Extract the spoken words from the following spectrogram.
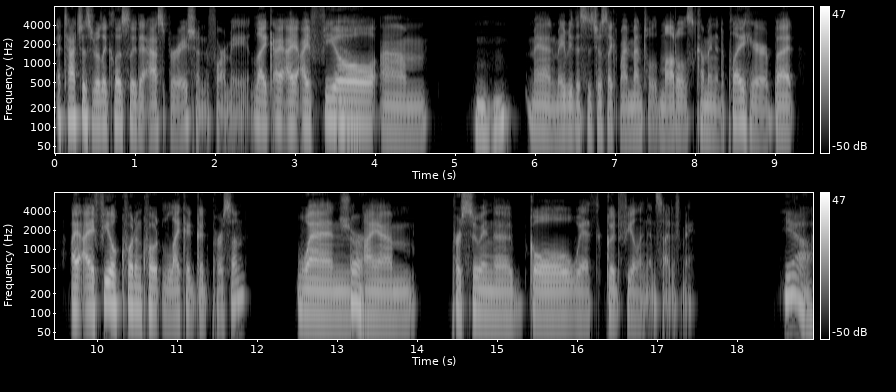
attaches really closely to aspiration for me. Like I, I, I feel, um, Mm-hmm. man, maybe this is just like my mental models coming into play here, but I, I feel quote unquote like a good person when Sure. I am pursuing a goal with good feeling inside of me. Yeah.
